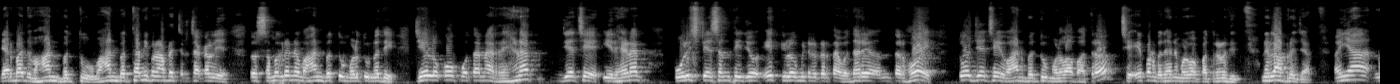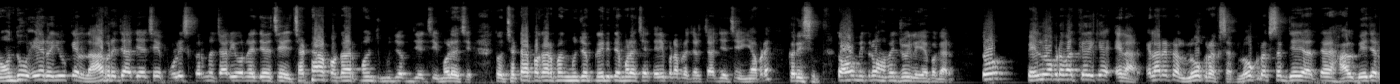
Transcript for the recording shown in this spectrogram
ત્યારબાદ વાહન ભથ્થું. વાહન ભથ્થાની પણ આપણે ચર્ચા કરીએ તો સમગ્રને વાહન ભથ્થું મળતું નથી. જે લોકો પોતાના રહેણાંક જે છે એ રહેણાંક પોલીસ સ્ટેશનથી જો એક કિલોમીટર કરતા વધારે અંતર હોય, તો જે છે, વાહન ભથ્થું મળવા પાત્ર છે. એ પણ બધાને મળવા પાત્ર નથી. અને લાભ રજા. અહીંયા નોંધવું એ રહ્યું કે લાભ રજા જે છે, પોલીસ કર્મચારીઓને જે છે, છઠ્ઠા પગાર પંચ મુજબ જે છે મળે છે. તો છઠ્ઠા પગાર પંચ મુજબ કઈ રીતે મળે છે, તેની પણ આપણે ચર્ચા જે છે, અહીંયા આપણે કરીશું. તો આવો મિત્રો, હવે જોઈ લઈએ પગાર. તો પહેલું આપણે વાત કરીએ કે એલઆર એલઆર એટલે લોકરક્ષક. લોકરક્ષક જે અત્યારે હાલ બે હજાર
